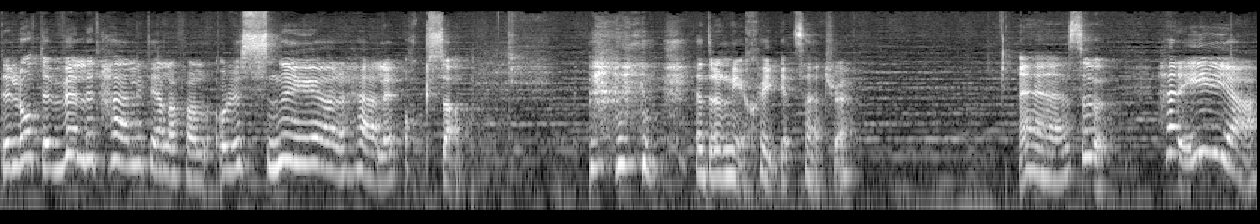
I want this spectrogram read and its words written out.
det låter väldigt härligt i alla fall och det snöar härligt också. jag drar ner skägget så här tror jag. Eh, så här är jag.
